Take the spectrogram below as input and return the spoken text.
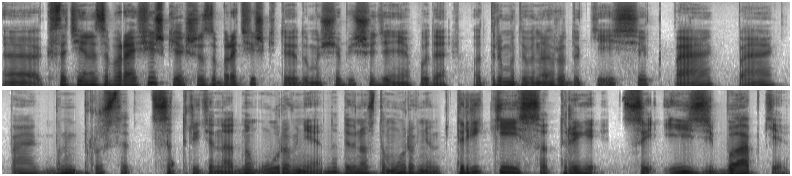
Е, кстати, я не забираю фішки. Якщо забирати фішки, то я думаю, ще більше денег буде. Отримати винагороду кейсик. Пак, пак, пак. Блин, просто смотрите, на одному уровні, на 90 уровні, три кейса, три. Це ізі бабки.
